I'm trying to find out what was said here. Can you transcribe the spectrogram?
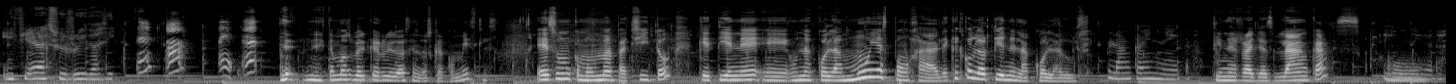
y hiciera su ruido así. Necesitamos ver qué ruido hacen los cacomixles. Es un como un mapachito que tiene eh, una cola muy esponjada. ¿De qué color tiene la cola, Dulce? Blanca y negra. Tiene rayas blancas Y o, negras.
